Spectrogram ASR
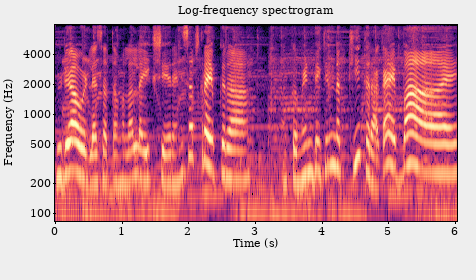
व्हिडिओ आवडल्यास आता मला लाईक शेअर आणि सबस्क्राईब करा. कमेंट देखील नक्की करा. काय? बाय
